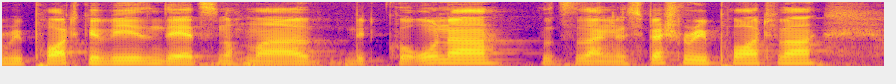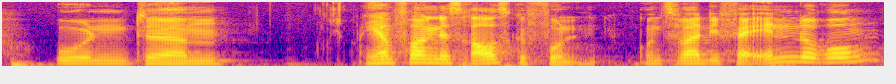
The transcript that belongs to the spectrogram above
Report gewesen, der jetzt nochmal mit Corona sozusagen ein Special Report war. Und ähm, die haben folgendes rausgefunden. Und zwar die Veränderung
